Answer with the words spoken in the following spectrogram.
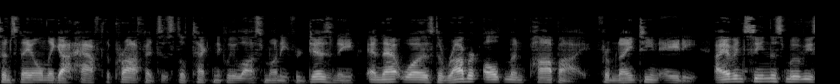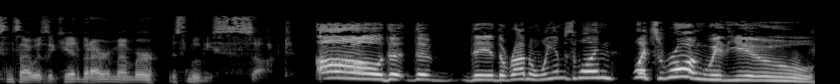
since they only got half the profits, it still technically lost money for Disney. And that was the Robert Altman Popeye from 1980. I haven't seen this movie since I was a kid, but I remember this movie sucked. Oh, the, the, the, the Robin Williams one? What's wrong with you?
